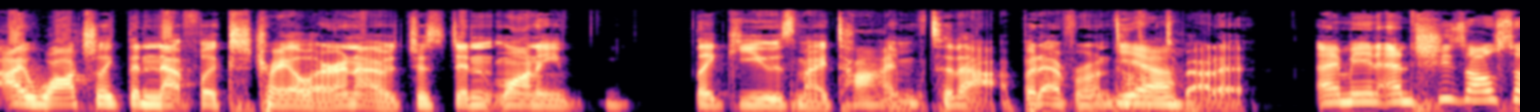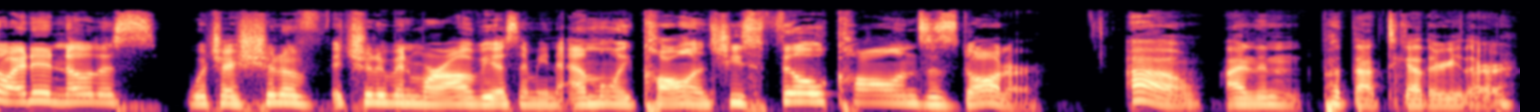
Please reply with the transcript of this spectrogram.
I watched like the Netflix trailer and I just didn't want to like use my time to that. But everyone talked Yeah. about it. I mean, and she's also, I didn't know this, which I should have, it should have been more obvious. I mean, Emily Collins, she's Phil Collins' daughter. Oh, I didn't put that together either.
